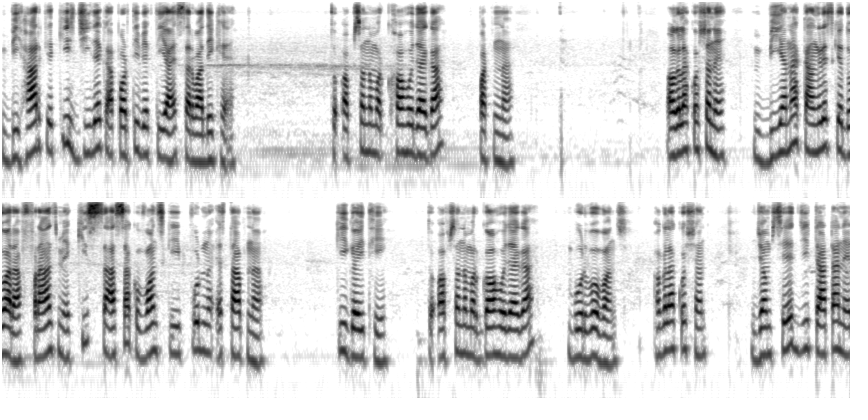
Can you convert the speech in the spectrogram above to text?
बिहार के किस ज़िले का प्रति व्यक्ति आय सर्वाधिक है? तो ऑप्शन नंबर ख हो जाएगा पटना। अगला क्वेश्चन है वियना कांग्रेस के द्वारा फ्रांस में किस शासक वंश की पूर्ण स्थापना की गई थी? तो ऑप्शन नंबर ग हो जाएगा बुर्बो वंश। अगला क्वेश्चन जमशेद जी टाटा ने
